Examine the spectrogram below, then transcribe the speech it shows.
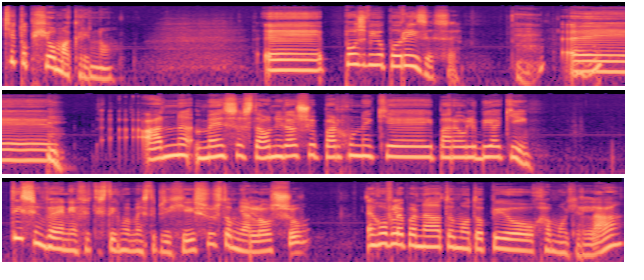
και το πιο μακρινό. Ε, πώς βιοπορίζεσαι; Ε, αν μέσα στα όνειρά σου υπάρχουν και οι παραολυμπιακοί; Τι συμβαίνει αυτή τη στιγμή μέσα στην ψυχή σου, στο μυαλό σου; Εγώ βλέπω ένα άτομο το οποίο χαμογελά,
